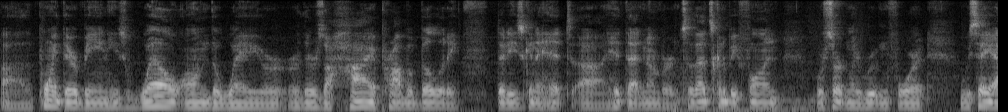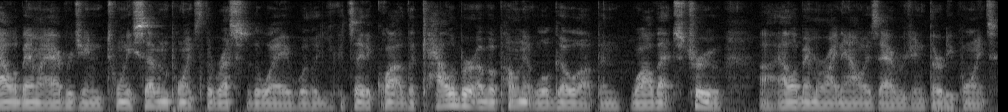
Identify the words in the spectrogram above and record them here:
uh, the point there being he's well on the way or, or there's a high probability that he's going to hit uh, hit that number and so that's going to be fun we're certainly rooting for it. We say Alabama averaging 27 points the rest of the way. Well, you could say the the caliber of opponent will go up, and while that's true, uh, Alabama right now is averaging 30 points.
